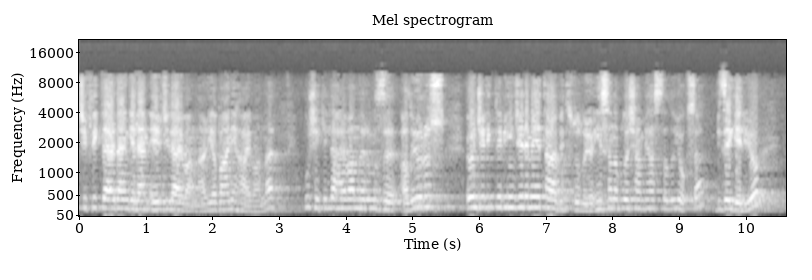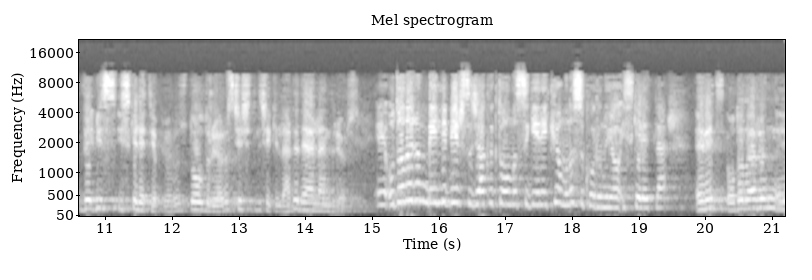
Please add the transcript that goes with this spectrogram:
çiftliklerden gelen evcil hayvanlar, yabani hayvanlar. Bu şekilde hayvanlarımızı alıyoruz. Öncelikle bir incelemeye tabi tutuluyor. İnsana bulaşan bir hastalığı yoksa bize geliyor ve biz iskelet yapıyoruz, dolduruyoruz, çeşitli şekillerde değerlendiriyoruz. E, odaların belli bir sıcaklıkta olması gerekiyor mu? Nasıl korunuyor iskeletler? Evet, odaların e,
